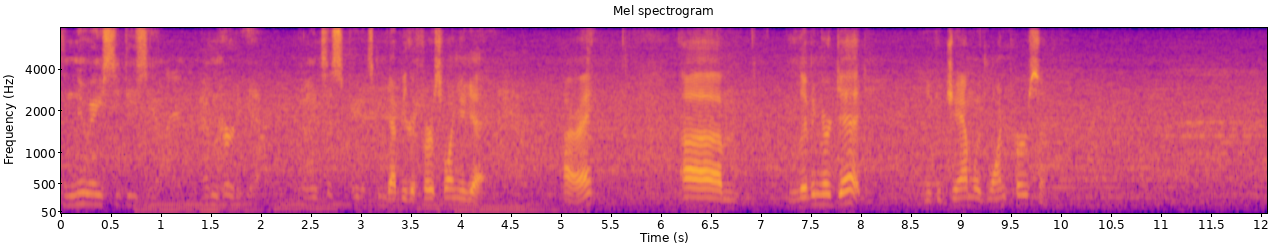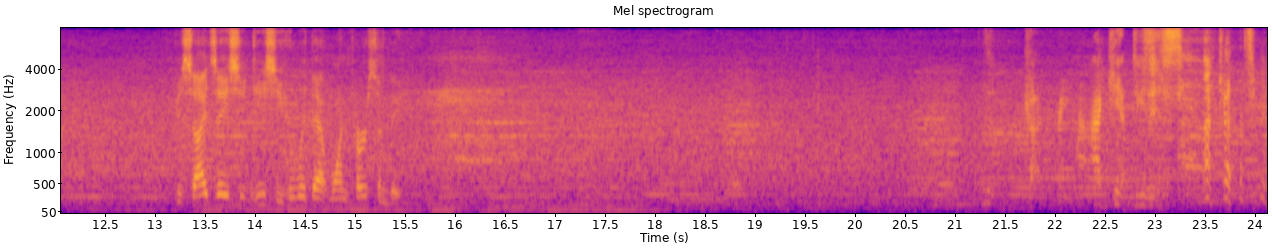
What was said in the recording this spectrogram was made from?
The new ACDC album. I haven't heard it yet, but I anticipate it's going to That'd be the first one you get. All right. Um, living or dead, you could jam with one person. Besides ACDC, who would that one person be? I can't do this. I can't do-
